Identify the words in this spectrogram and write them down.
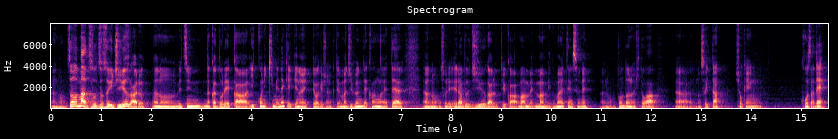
あのそうまあそうそういう自由がある。あの別になんかどれか一個に決めなきゃいけないってわけじゃなくて、まあ、自分で考えてあのそれ選ぶ自由があるっていうか、まあめまあ、恵まれてるんですよね。あのほとんどの人はあのそういった証券口座で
